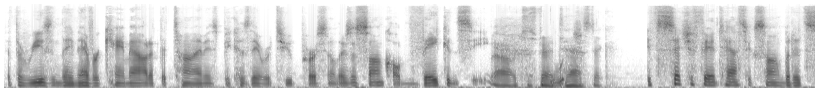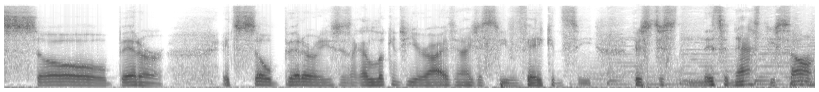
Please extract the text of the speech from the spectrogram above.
that the reason they never came out at the time is because they were too personal. There's a song called Vacancy. Oh, it's just fantastic. It's such a fantastic song, but it's so bitter. It's so bitter. He's just like, I look into your eyes and I just see vacancy. There's just, it's a nasty song.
